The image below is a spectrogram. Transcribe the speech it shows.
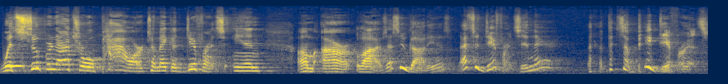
with supernatural power to make a difference in um, our lives. That's who God is. That's a difference, isn't there? That's a big difference.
